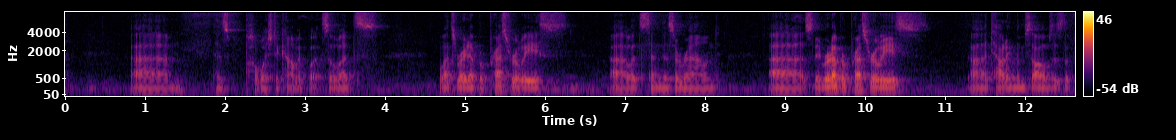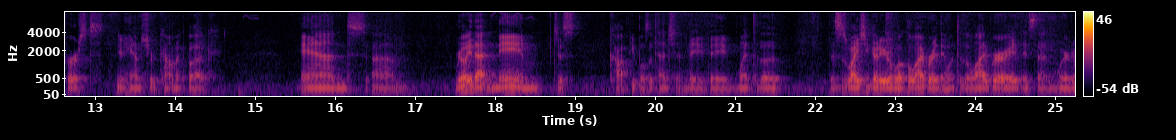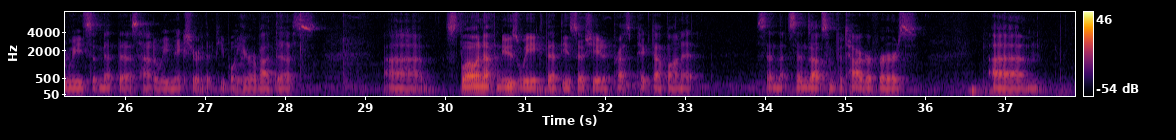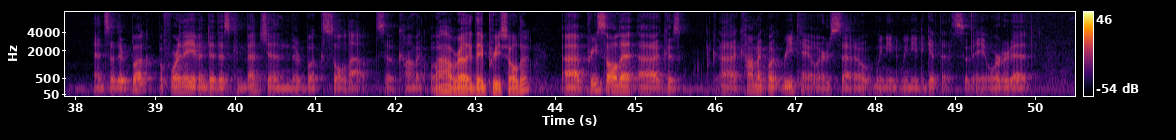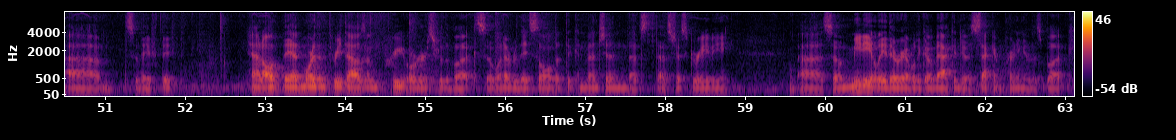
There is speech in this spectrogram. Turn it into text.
um, has published a comic book. So let's let's write up a press release. Uh, let's send this around. Uh, so they wrote up a press release uh, touting themselves as the first New Hampshire comic book, and um, really that name just caught people's attention. They they went to the this is why you should go to your local library. They went to the library. They said, where do we submit this? How do we make sure that people hear about this? Uh, slow enough news week that the Associated Press picked up on it. Send, that sends out some photographers. Um, and so their book, before they even did this convention, their book sold out. So comic book Wow. Really? They pre-sold it? Uh, pre-sold it because uh, comic book retailers said, "Oh, we need we need to get this." So they ordered it. Um, so they've they've had all they had more than three thousand pre-orders for the book. So whatever they sold at the convention, that's that's just gravy. Uh, so immediately they were able to go back and do a second printing of this book.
